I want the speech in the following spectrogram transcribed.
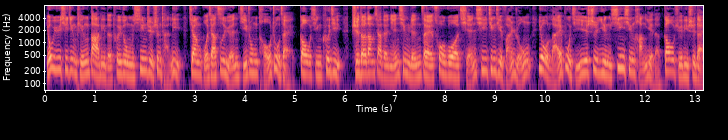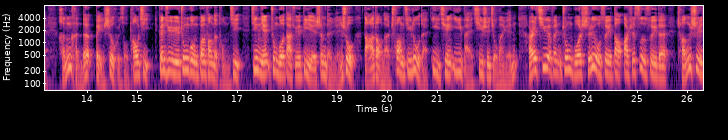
由于习近平大力的推动新质生产力，将国家资源集中投注在高新科技，使得当下的年轻人在错过前期经济繁荣，又来不及适应新兴行业的高学历时代，狠狠地被社会所抛弃。根据中共官方的统计，今年中国大学毕业生的人数达到了创纪录的一千一百七十九万人，而七月份中国十六岁到二十四岁的城市。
